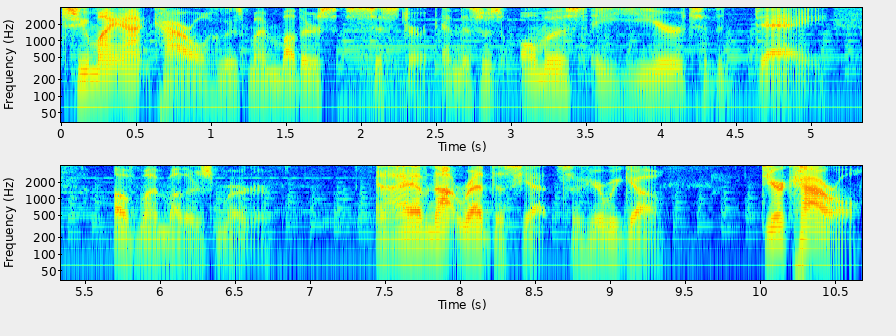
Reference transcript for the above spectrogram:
to my Aunt Carol, who is my mother's sister. And this was almost a year to the day of my mother's murder. And I have not read this yet, so here we go. Dear Carol,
